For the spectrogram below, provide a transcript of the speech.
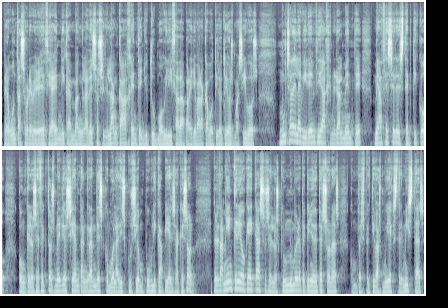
Preguntas sobre violencia étnica en Bangladesh o Sri Lanka, gente en YouTube movilizada para llevar a cabo tiroteos masivos. Mucha de la evidencia generalmente me hace ser escéptico con que los efectos medios sean tan grandes como la discusión pública piensa que son. Pero también creo que hay casos en los que un número pequeño de personas con perspectivas muy extremistas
